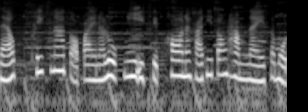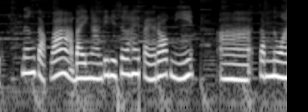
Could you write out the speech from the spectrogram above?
แล้วพลิกหน้าต่อไปนะลูกมีอีก 10 ข้อนะคะที่ต้องทำในสมุด เนื่องจากว่าใบงานที่ทีเชอร์ให้ไปรอบนี้จำนวน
